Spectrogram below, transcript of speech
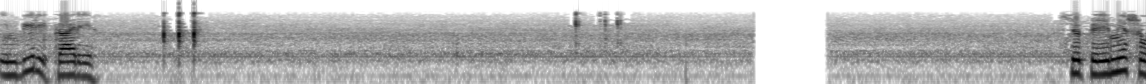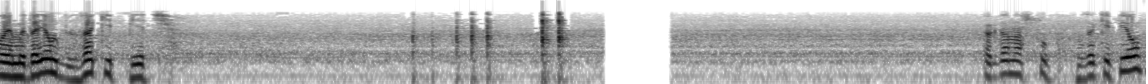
Имбирь и карри. Все перемешиваем и даем закипеть. Когда наш суп закипел,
